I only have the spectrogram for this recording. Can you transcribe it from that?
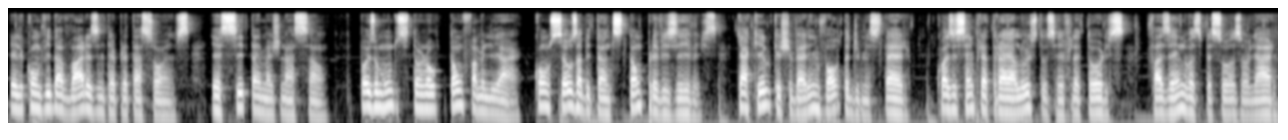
Ele convida a várias interpretações, excita a imaginação, pois o mundo se tornou tão familiar, com seus habitantes tão previsíveis, que aquilo que estiver em volta de mistério quase sempre atrai a luz dos refletores, fazendo as pessoas olharem.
